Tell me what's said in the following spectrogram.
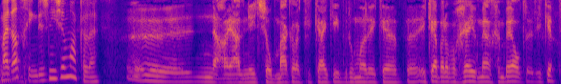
maar dat ging dus niet zo makkelijk? Uh, nou ja, niet zo makkelijk. Kijk, ik bedoel, maar ik heb, uh, ik heb er op een gegeven moment gebeld. Ik, heb,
